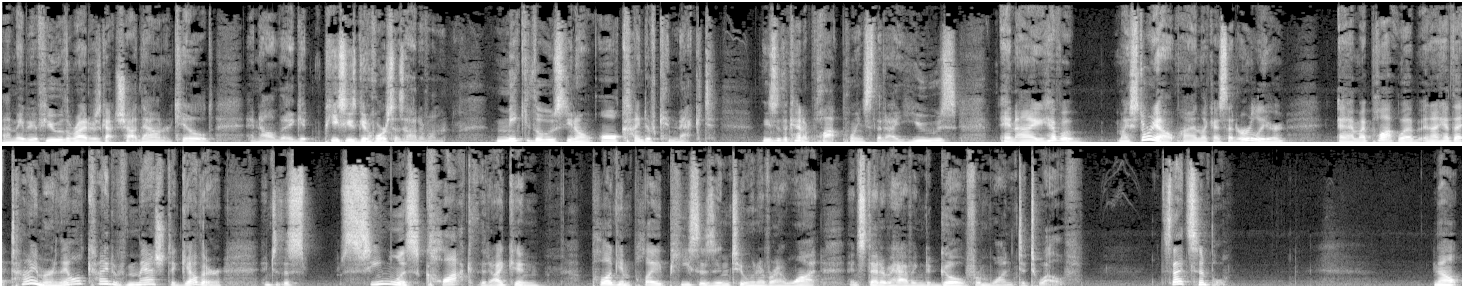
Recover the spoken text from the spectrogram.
Uh, maybe a few of the riders got shot down or killed, and now they get PCs get horses out of them. Make those, you know, all kind of connect. These are the kind of plot points that I use, and I have a my story outline, like I said earlier, and my plot web, and I have that timer, and they all kind of mash together into this seamless clock that I can plug and play pieces into whenever I want instead of having to go from 1 to 12. It's that simple. Now,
